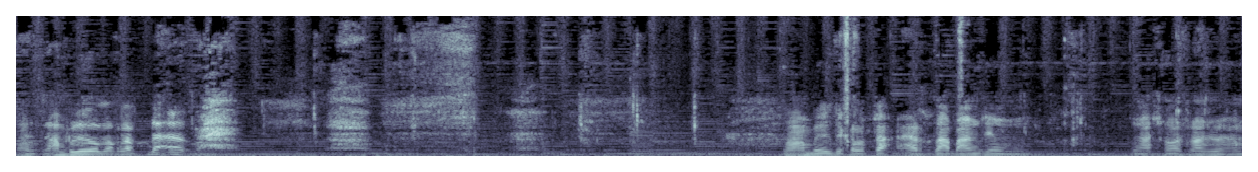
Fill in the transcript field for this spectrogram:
ambil sama kelak ambil di kelak harta pancing ngasih selanjutnya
